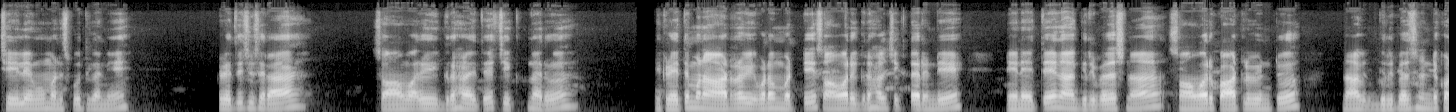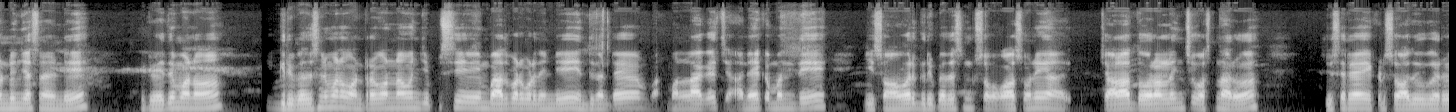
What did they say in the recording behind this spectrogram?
చేయలేము మనస్ఫూర్తిగాని. ఇక్కడైతే చూసారా? స్వామివారి విగ్రహాలు అయితే చెక్కుతున్నారు. ఇక్కడైతే మన ఆర్డర్ ఇవ్వడం బట్టి స్వామివారి విగ్రహాలు చెక్తారండి నేనైతే నా గిరి ప్రదర్శన స్వామివారి పాటలు వింటూ నా గిరి ప్రదర్శన అంటే కంటిన్యూ చేస్తున్నానండి. ఇక్కడైతే మనం గిరి ప్రదర్శన మనం ఒంటరిగా ఉన్నామని చెప్పేసి ఏం బాధపడకూడదండి. ఎందుకంటే మనలాగే అనేక మంది ఈ స్వామివారి గిరి ప్రదర్శన కోసమని చాలా దూరాల నుంచి వస్తున్నారు. చూసారా ఇక్కడ సాధువు గారు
